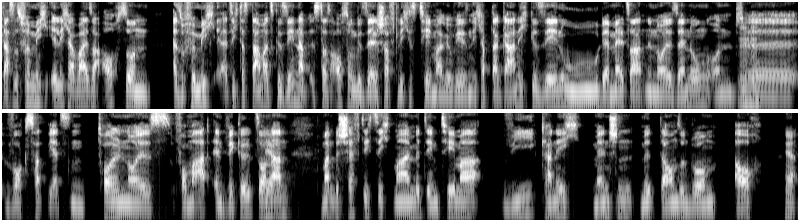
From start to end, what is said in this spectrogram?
Das ist für mich ehrlicherweise auch so ein also für mich, als ich das damals gesehen habe, ist das auch so ein gesellschaftliches Thema gewesen. Ich habe da gar nicht gesehen, uh, der Melzer hat eine neue Sendung und mhm. äh, Vox hat jetzt ein toll neues Format entwickelt, sondern ja. Man beschäftigt sich mal mit dem Thema, wie kann ich Menschen mit Down-Syndrom auch ja.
